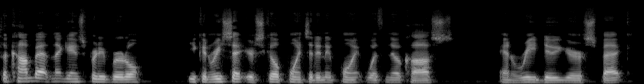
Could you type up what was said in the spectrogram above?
the combat in that game's pretty brutal. You can reset your skill points at any point with no cost and redo your spec.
